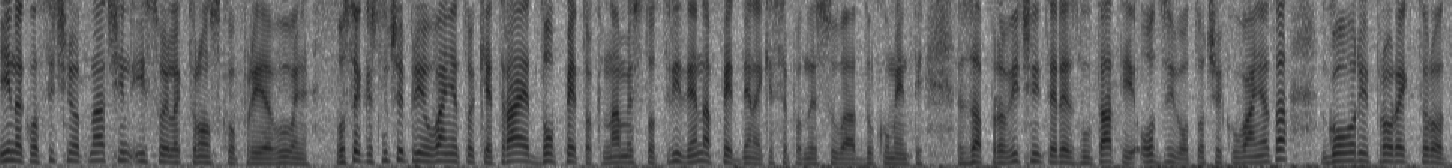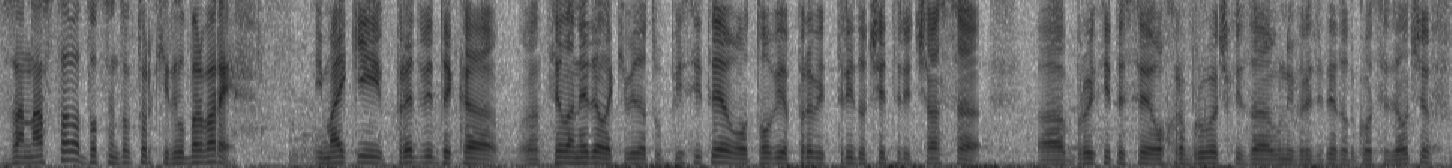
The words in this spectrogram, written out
и на класичниот начин и со електронско пријавување. Во секој случај пријавувањето ќе трае до петок, наместо 3 дена, 5 дена ќе се поднесуваат документи. За првичните резултати, одзивот, очекувањата, говори проректорот за настава, доцент доктор Кирил Барбареев. Имајќи предвид дека цела недела ќе бидат уписите, од овие први 3 до 4 часа бројките се охрабрувачки за Универзитетот Гоце Делчев.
